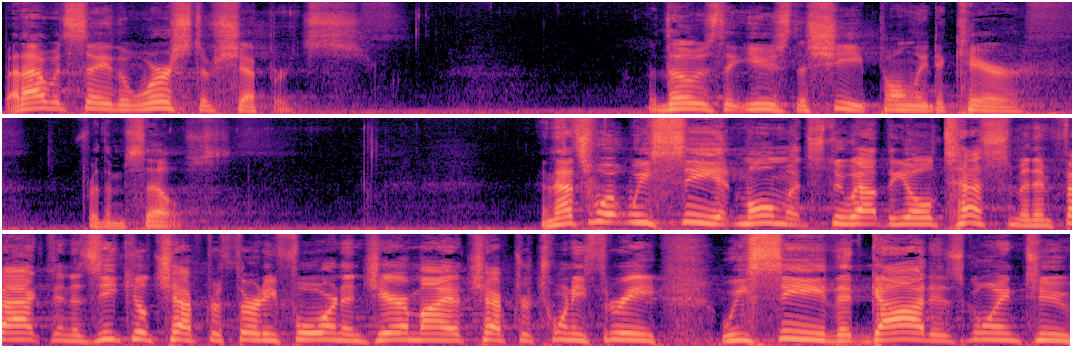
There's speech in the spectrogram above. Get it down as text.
But I would say the worst of shepherds are those that use the sheep only to care for themselves. And that's what we see at moments throughout the Old Testament. In fact, in Ezekiel chapter 34 and in Jeremiah chapter 23, we see that God is going to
